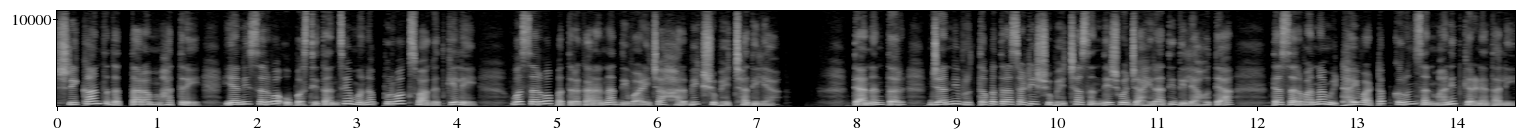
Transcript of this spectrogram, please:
श्रीकांत दत्ताराम म्हात्रे यांनी सर्व उपस्थितांचे मनपूर्वक स्वागत केले व सर्व पत्रकारांना दिवाळीच्या हार्दिक शुभेच्छा दिल्या. त्यानंतर ज्यांनी वृत्तपत्रासाठी शुभेच्छा संदेश व जाहिराती दिल्या होत्या त्या सर्वांना मिठाई वाटप करून सन्मानित करण्यात आली.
